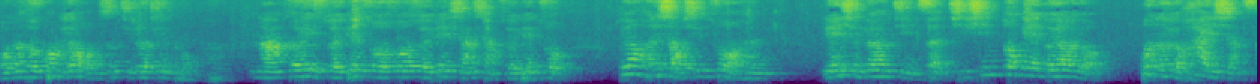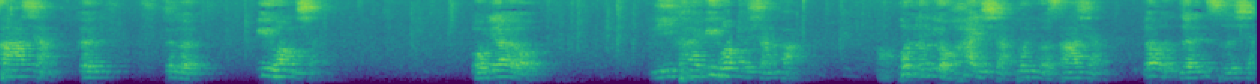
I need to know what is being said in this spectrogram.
我们何况要往生极乐净土，哪可以随便说说、随便想想、随便做？都要很小心做，很言行都要很谨慎，起心动念都要有，不能有害想、杀想。跟这个欲望想，我们要有离开欲望的想法啊，不能有害想，不能有杀想，要仁慈想，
